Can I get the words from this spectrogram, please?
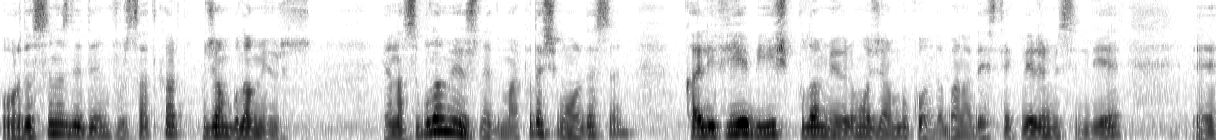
Oradasınız dedim. Fırsat kart. Hocam bulamıyoruz. Ya nasıl bulamıyorsun dedim. Arkadaşım oradasın. Kalifiye bir iş bulamıyorum. Hocam bu konuda bana destek verir misin diye e,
